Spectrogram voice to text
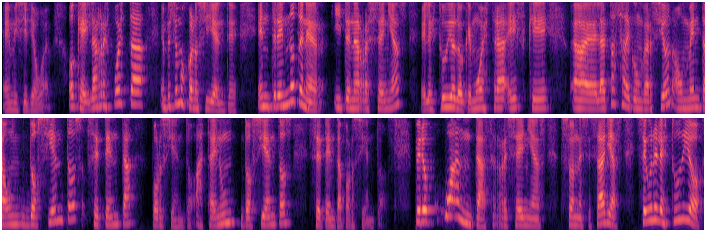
en mi sitio web? Ok, la respuesta, empecemos con lo siguiente. Entre no tener y tener reseñas, el estudio lo que muestra es que eh, la tasa de conversión aumenta un 270% hasta en un 270%. Pero ¿cuántas reseñas son necesarias? Según el estudio,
